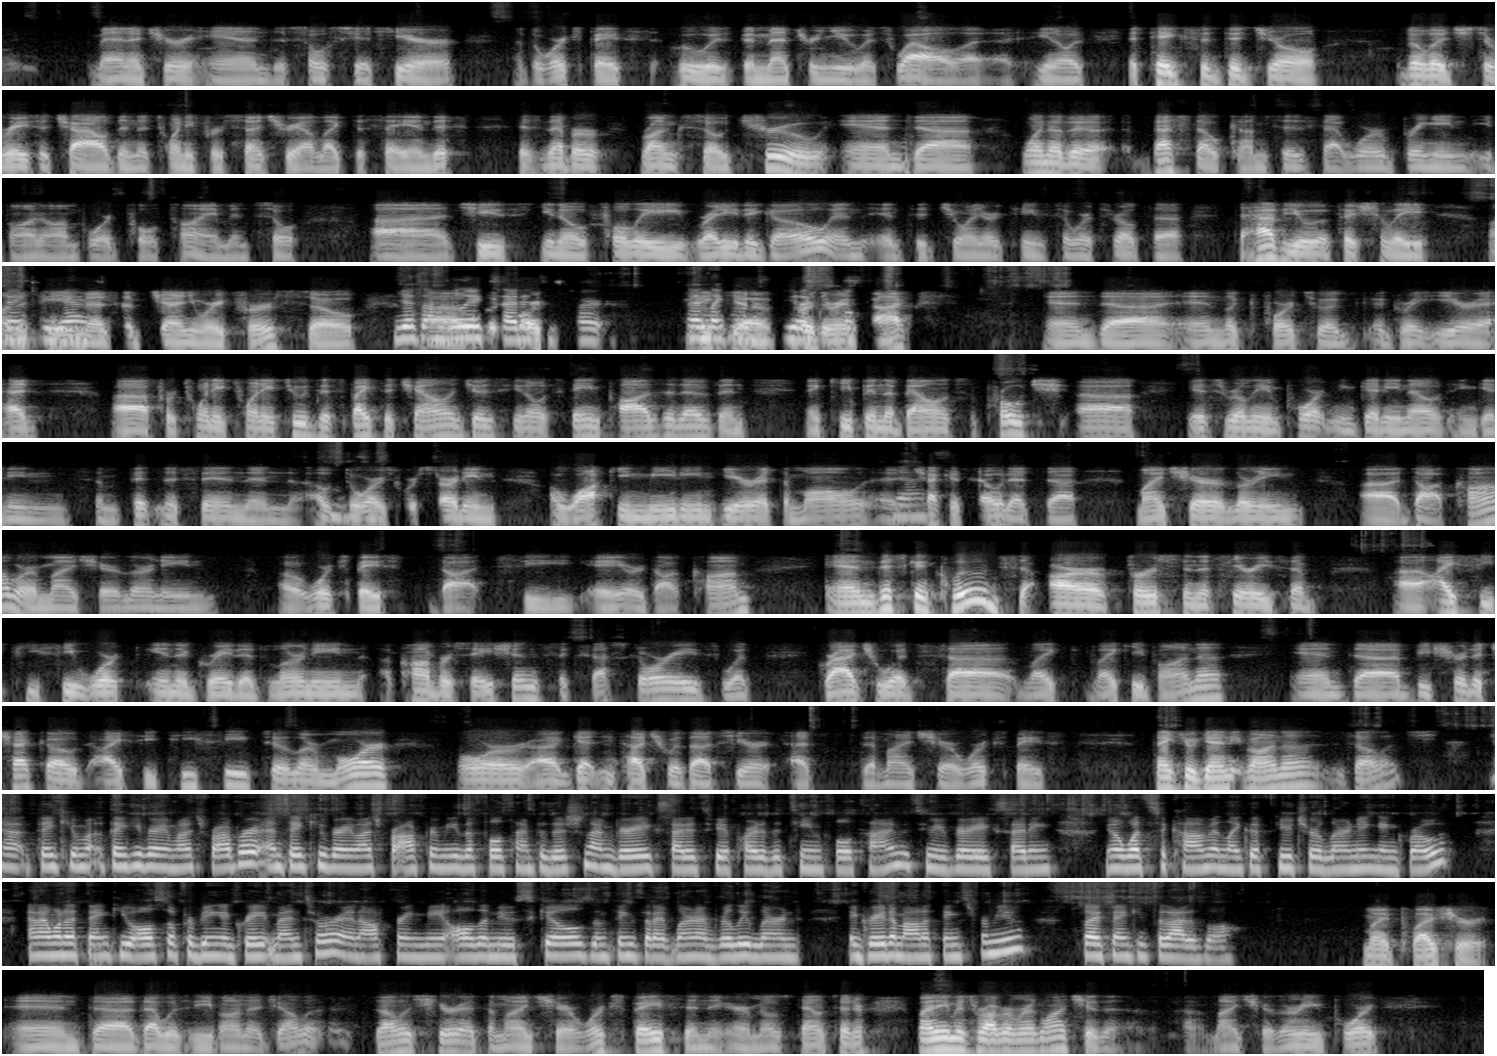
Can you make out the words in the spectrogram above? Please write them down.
manager and associate here at the workspace, who has been mentoring you as well. Uh, you know, it, it takes a digital village to raise a child in the 21st century, I like to say, and this has never rung so true. And uh, one of the best outcomes is that we're bringing Ivana on board full time, and so uh, she's you know fully ready to go and and to join our team. So we're thrilled to to have you officially on Thank the team you, yes. as of January 1st. So yes, I'm uh, really excited to start and like uh, further impacts and uh, and look forward to a, a great year ahead uh, for 2022, despite the challenges. You know, staying positive and and keeping a balanced approach uh, is really important. in getting out and getting some fitness in and outdoors. Mm-hmm. We're starting a walking meeting here at the mall. And yes. check us out at uh, mindsharelearning.com uh, or mindshare uh, workspace.ca or .com. And this concludes our first in a series of uh, ICTC worked integrated learning uh, conversations, success stories with graduates uh, like like Ivana, and uh, be sure to check out ICTC to learn more or uh, get in touch with us here at the Mindshare Workspace. Thank you again, Ivana Zelich. Yeah, thank you, thank you very much, Robert, and thank you very much for offering me the full time position. I'm very excited to be a part of the team full time. It's gonna be very exciting, you know, what's to come and like the future learning and growth. And I want to thank you also for being a great mentor and offering me all the new skills and things that I've learned. I've really learned a great amount of things from you. So I thank you for that as well. My pleasure. And uh, that was Ivana Zelich here at the Mindshare Workspace in the Erin Mills Town Center. My name is Robert Martellacci, the uh, Mindshare Learning Report.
